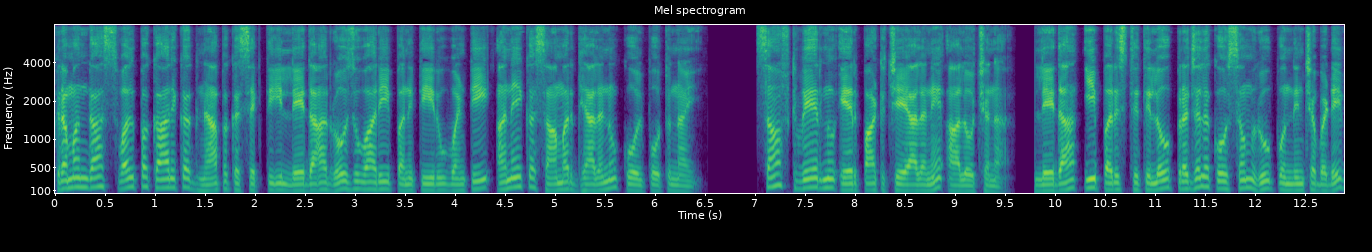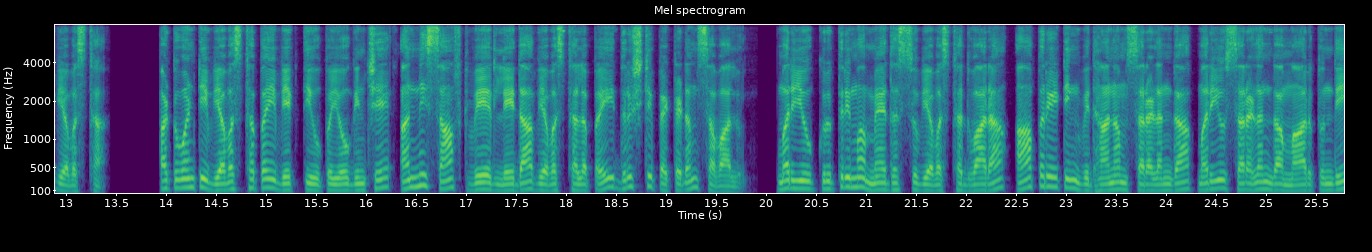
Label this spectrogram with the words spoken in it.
క్రమంగా స్వల్పకాలిక జ్ఞాపక శక్తి లేదా రోజువారీ పనితీరు వంటి అనేక సామర్థ్యాలను కోల్పోతున్నాయి. సాఫ్ట్వేర్ను ఏర్పాటు చేయాలనే ఆలోచన లేదా ఈ పరిస్థితిలో ప్రజల కోసం రూపొందించబడే వ్యవస్థ. అటువంటి వ్యవస్థపై వ్యక్తి ఉపయోగించే అన్ని సాఫ్ట్వేర్ లేదా వ్యవస్థలపై దృష్టి పెట్టడం సవాలు. మరియు కృత్రిమ మేధస్సు వ్యవస్థ ద్వారా ఆపరేటింగ్ విధానం సరళంగా మరియు సరళంగా మారుతుంది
